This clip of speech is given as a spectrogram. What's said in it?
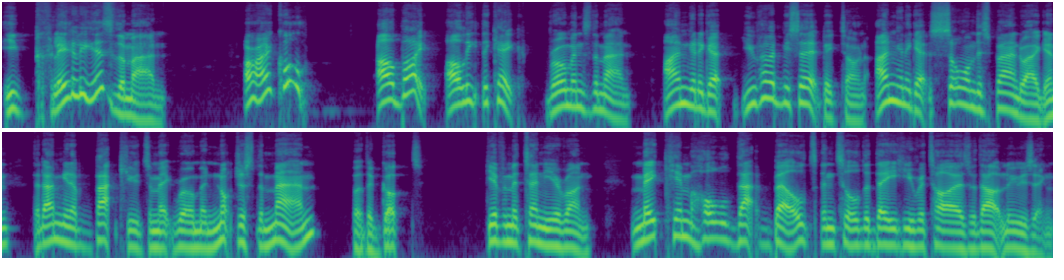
he clearly is the man. All right, cool. I'll bite. I'll eat the cake. Roman's the man. I'm going to get, you heard me say it, Big Tone. I'm going to get so on this bandwagon that I'm going to back you to make Roman not just the man, but the GOAT. Give him a 10 year run. Make him hold that belt until the day he retires without losing.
